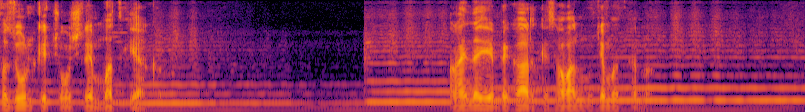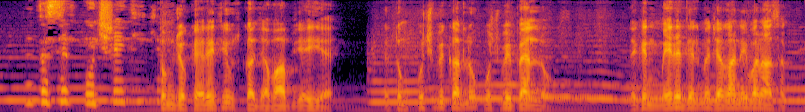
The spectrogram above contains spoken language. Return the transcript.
फजूल के चोचले मत किया करो। और आइंदा ये बेकार के सवाल मुझे मत करना। मैं तो सिर्फ़ पूछ रही थी कि तुम जो कह रही थी उसका जवाब यही है कि तुम कुछ भी कर लो कुछ भी पहन लो लेकिन मेरे दिल में जगह नहीं बना सकती।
